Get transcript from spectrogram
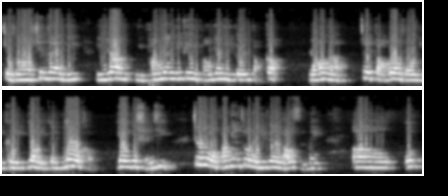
就说：“现在你你让你旁边你给你旁边的一个人祷告，然后呢，在祷告的时候你可以要一个 miracle，要一个神迹。”这是我旁边坐了一个老姊妹，嗯，我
